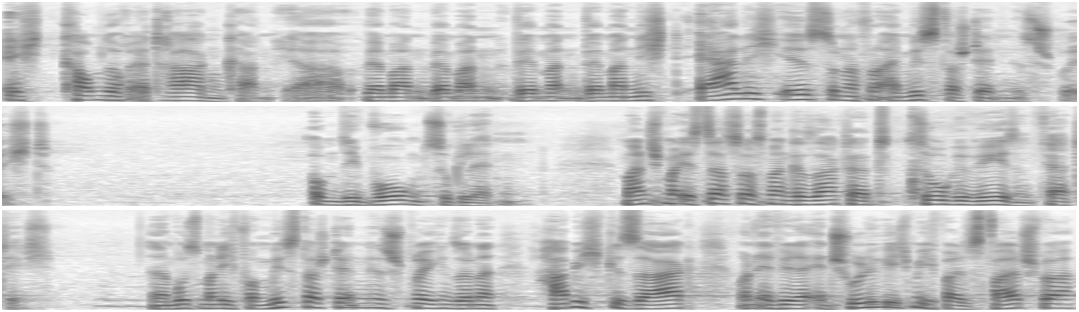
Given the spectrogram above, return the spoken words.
echt kaum noch ertragen kann. Ja? Wenn, man, wenn, man, wenn, man, wenn man nicht ehrlich ist, sondern von einem Missverständnis spricht, um die Wogen zu glätten. Manchmal ist das, was man gesagt hat, so gewesen, fertig. Dann muss man nicht vom Missverständnis sprechen, sondern habe ich gesagt und entweder entschuldige ich mich, weil es falsch war,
